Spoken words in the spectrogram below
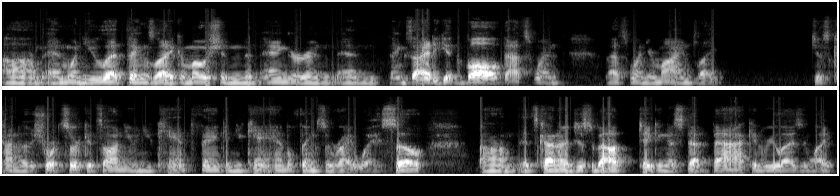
Um, and when you let things like emotion and anger and, and anxiety get involved that's when that's when your mind like just kind of short circuits on you and you can't think and you can't handle things the right way. So um, it's kind of just about taking a step back and realizing like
